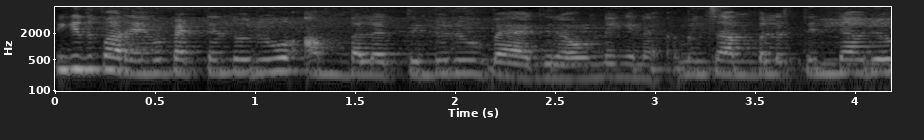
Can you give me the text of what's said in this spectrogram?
എനിക്കിത് പറയുമ്പോൾ പെട്ടെന്ന് ഒരു അമ്പലത്തിന്റെ ഒരു ബാക്ക്ഗ്രൗണ്ട് ഇങ്ങനെ മീൻസ് അമ്പലത്തിന്റെ ഒരു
